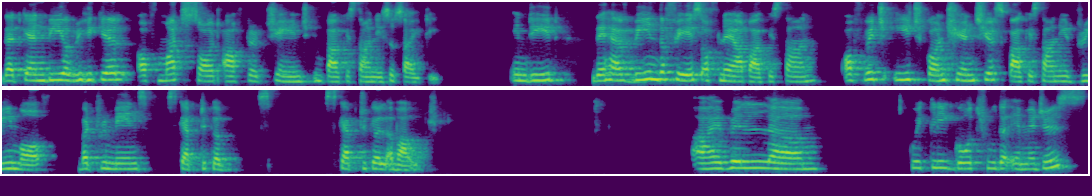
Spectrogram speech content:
that can be a vehicle of much sought after change in Pakistani society. Indeed, they have been the face of Naya Pakistan, of which each conscientious Pakistani dream of, but remains skeptical, skeptical about. I will um, quickly go through the images.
